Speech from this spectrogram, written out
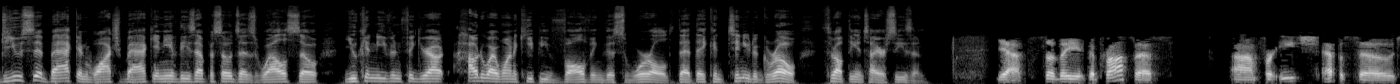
do you sit back and watch back any of these episodes as well so you can even figure out how do I want to keep evolving this world that they continue to grow throughout the entire season? Yeah. So the the process um, for each episode,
